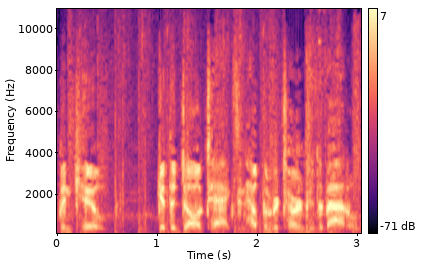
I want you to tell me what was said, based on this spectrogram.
has been killed. Get the dog tags and help them return to the battle.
